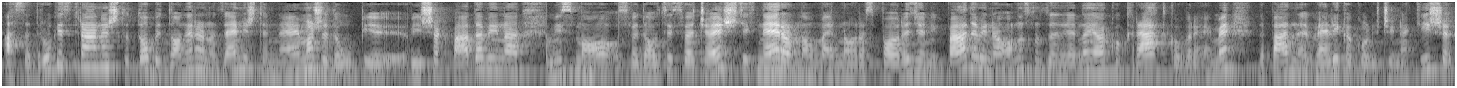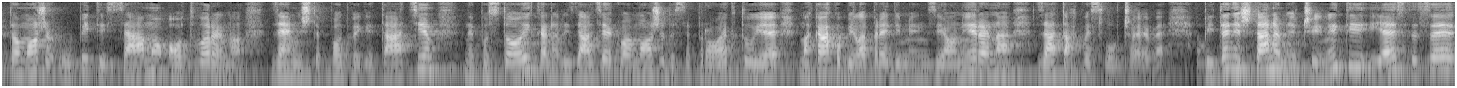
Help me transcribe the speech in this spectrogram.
a sa druge strane što to betonirano zemljište ne može da upije višak padavina. Mi smo svedoci sve češćih neravnomerno raspoređenih padavina, odnosno za jedno jako kratko vreme da padne velika količina kiše, to može upiti samo otvoreno zemljište pod vegetacijom kanalizacijom, ne postoji kanalizacija koja može da se projektuje, ma kako bila predimenzionirana za takve slučajeve. Pitanje šta nam je činiti jeste sve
